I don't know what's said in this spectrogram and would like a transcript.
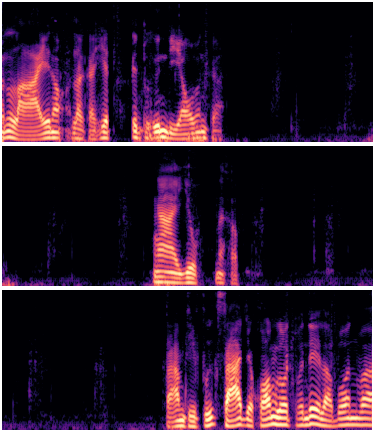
มันหลายเนาะแล้วก็เฮ็ดเป็นพื้นเดียวมันก็ง่ายอยู่นะครับ ตามที่ปรึกษาเจ้าของรถเพิ่นได้ละบนว่า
